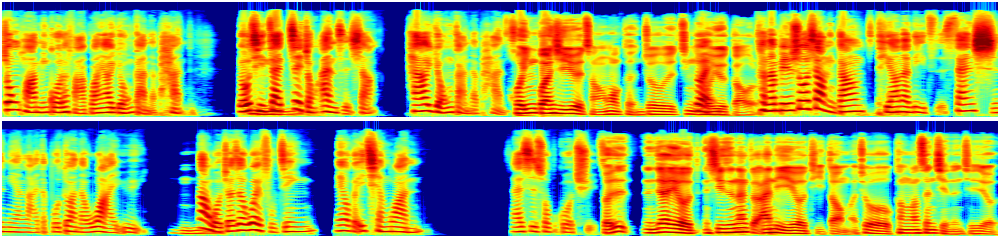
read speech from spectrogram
中华民国的法官要勇敢的判，尤其在嗯这种案子上，他要勇敢的判。婚姻关系越长的话，可能就金额越高了。可能比如说像你刚刚提到那例子，三十年来的不断的外遇，嗯那我觉得这慰抚金没有个一千万，还是说不过去。可是人家也有，其实那个案例也有提到嘛，就刚刚申请人其实有，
